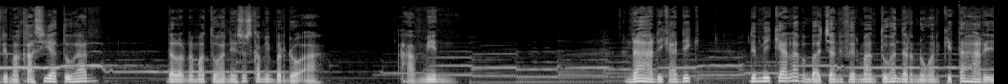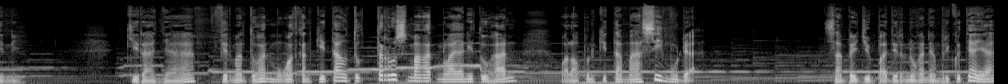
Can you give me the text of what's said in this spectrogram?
Terima kasih ya Tuhan. Dalam nama Tuhan Yesus kami berdoa. Amin. Nah adik-adik, demikianlah pembacaan firman Tuhan dan renungan kita hari ini. Kiranya firman Tuhan menguatkan kita untuk terus semangat melayani Tuhan walaupun kita masih muda. Sampai jumpa di renungan yang berikutnya ya.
